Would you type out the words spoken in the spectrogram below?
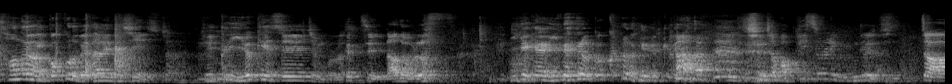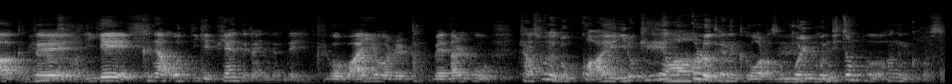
선우 형이 거꾸로 매달리는 씬이 있었잖아요. 근데 이렇게 쓸 줄 몰랐어요. 그치 나도 몰랐어. 이게 그냥 이대로 거꾸로 이렇게. 진짜 막 피 쏠리고 힘들어. 진짜 근데 이게 그냥 옷 이게 비하인드가 있는데 그거 와이어를 딱 매달고 그냥 손에 놓고 아예 이렇게 해야 아. 거꾸로 되는 그거라서 음. 거의 번지 점프 하는 그거였어.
